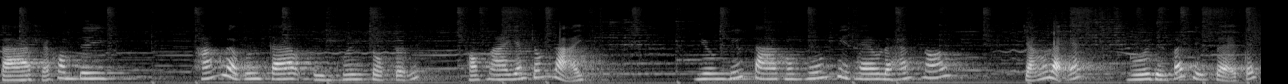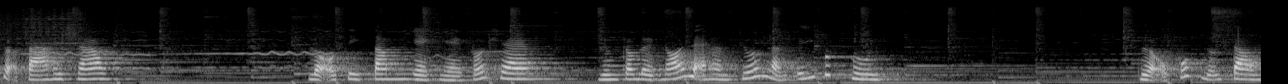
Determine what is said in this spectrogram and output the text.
ta sẽ không đi. Hắn là vương ta, quyền quy tột đỉnh, không ai dám chống lại. Nhưng nếu ta không muốn đi theo lời hắn nói Chẳng lẽ ngươi đừng phát hiện vệ tới dọa ta hay sao? Lộ tiệt tâm nhạt nhạt tối ra nhưng trong lời nói lại hàm chứa lạnh ý bức người. Lộ phúc ngữ sau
